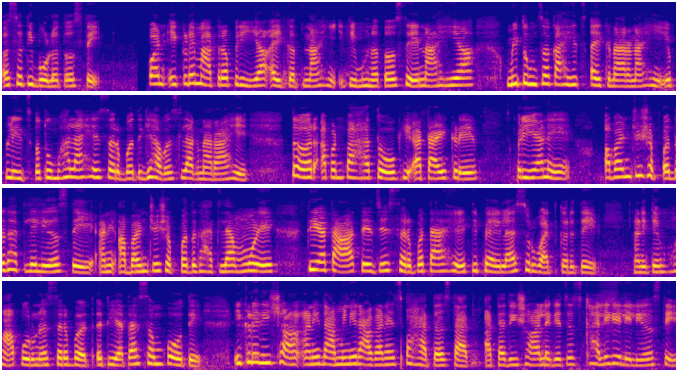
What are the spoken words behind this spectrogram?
असं ती बोलत असते. पण इकडे मात्र प्रिया ऐकत नाही. ती म्हणत असते नाही या मी तुमचं काहीच ऐकणार नाही. प्लीज तुम्हाला हे सरबत घ्यावंच लागणार आहे. तर आपण पाहतो की आता इकडे प्रियाने आबांची शपथ घातलेली असते आणि आबांची शपथ घातल्यामुळे ती आता ते जे सरबत आहे ती प्यायला सुरुवात करते. आणि तेव्हा पूर्ण सरबत ती आता संपवते. इकडे दिशा आणि दामिनी रागानेच पाहत असतात. आता दिशा लगेचच खाली गेलेली असते.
